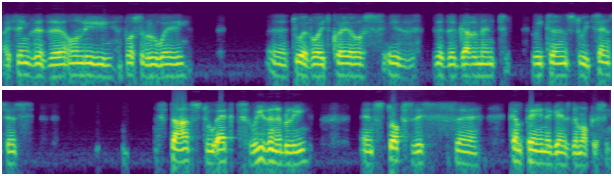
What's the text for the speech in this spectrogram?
I think that the only possible way uh, to avoid chaos is that the government returns to its senses, starts to act reasonably, and stops this uh, campaign against democracy.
